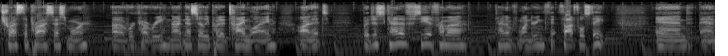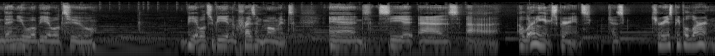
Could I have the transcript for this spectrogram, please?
trust the process more of recovery, not necessarily put a timeline on it, but just kind of see it from a kind of wondering, th- thoughtful state, and and then you will be able to be able to be in the present moment and see it as uh, a learning experience because curious people learn.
